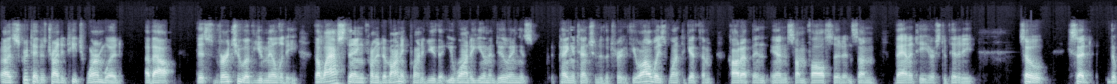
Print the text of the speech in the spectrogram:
Uh, Screwtape is trying to teach Wormwood about this virtue of humility. The last thing, from a demonic point of view, that you want a human doing is paying attention to the truth. You always want to get them caught up in in some falsehood and some vanity or stupidity. So he said the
